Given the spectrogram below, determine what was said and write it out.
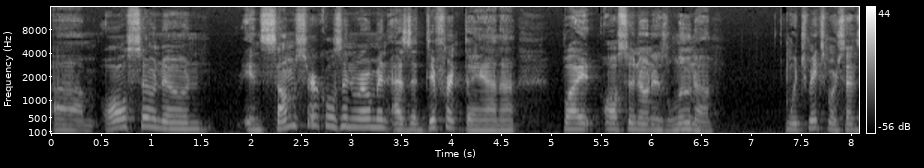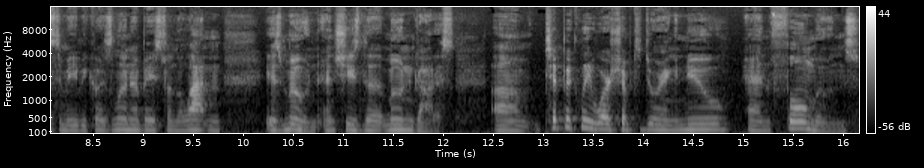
um, also known in some circles in Roman as a different Diana, but also known as Luna. which makes more sense to me because Luna, based on the Latin, is moon, and she's the moon goddess. Um, typically worshipped during new and full moons,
